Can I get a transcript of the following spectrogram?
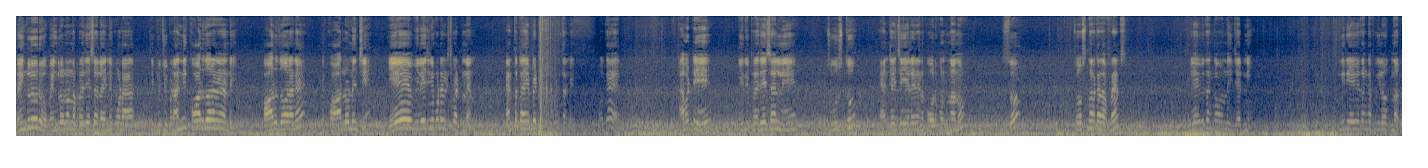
బెంగళూరు బెంగళూరులో ఉన్న ప్రదేశాలు అన్నీ కూడా తిప్పి చూపించడం అన్ని కారు ద్వారానేనండి. కారు ద్వారానే కారులో నుంచి ఏ విలేజ్ని కూడా విడిచిపెట్టను నేను. ఎంత టైం పెట్టి చూపెడతాను మీకు. ఓకే? కాబట్టి మీరు ఈ ప్రదేశాల్ని చూస్తూ ఎంజాయ్ చేయాలని నేను కోరుకుంటున్నాను. సో చూస్తున్నారు కదా ఫ్రెండ్స్? ఏ విధంగా ఉంది ఈ జర్నీ? మీరు ఏ విధంగా ఫీల్ అవుతున్నారు?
